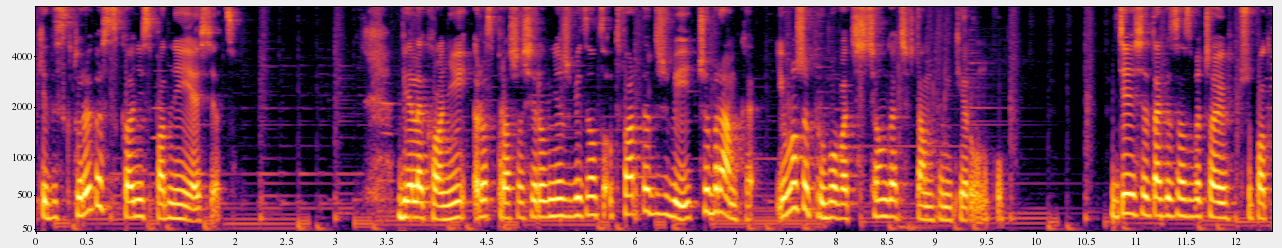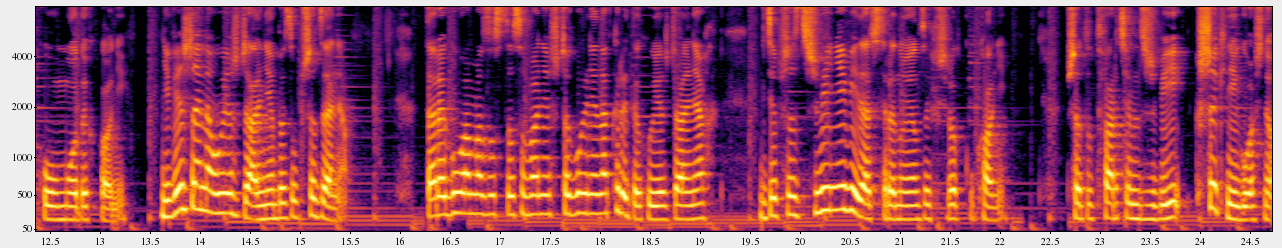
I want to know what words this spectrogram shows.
kiedy z któregoś z koni spadnie jeździec. Wiele koni rozprasza się również widząc otwarte drzwi czy bramkę i może próbować ściągać w tamtym kierunku. Dzieje się tak zazwyczaj w przypadku młodych koni. Nie wjeżdżaj na ujeżdżalnię bez uprzedzenia. Ta reguła ma zastosowanie szczególnie na krytych ujeżdżalniach, gdzie przez drzwi nie widać trenujących w środku koni. Przed otwarciem drzwi krzyknij głośno:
